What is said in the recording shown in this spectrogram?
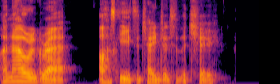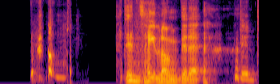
I now regret asking you to change it to the Choo. Didn't take long, did it? Did,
